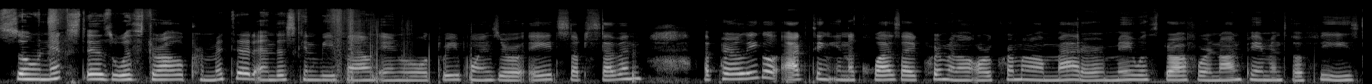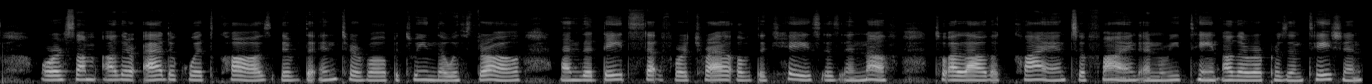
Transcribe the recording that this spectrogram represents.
So next is withdrawal permitted, and this can be found in Rule 3.08, sub 7. A paralegal acting in a quasi criminal or criminal matter may withdraw for non payment of fees or some other adequate cause if the interval between the withdrawal and the date set for trial of the case is enough to allow the client to find and retain other representation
